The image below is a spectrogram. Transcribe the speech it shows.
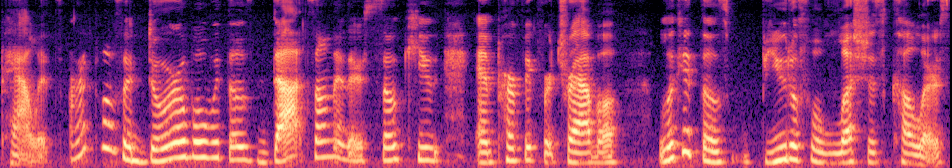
palettes. Aren't those adorable with those dots on there? They're so cute and perfect for travel. Look at those beautiful, luscious colors.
